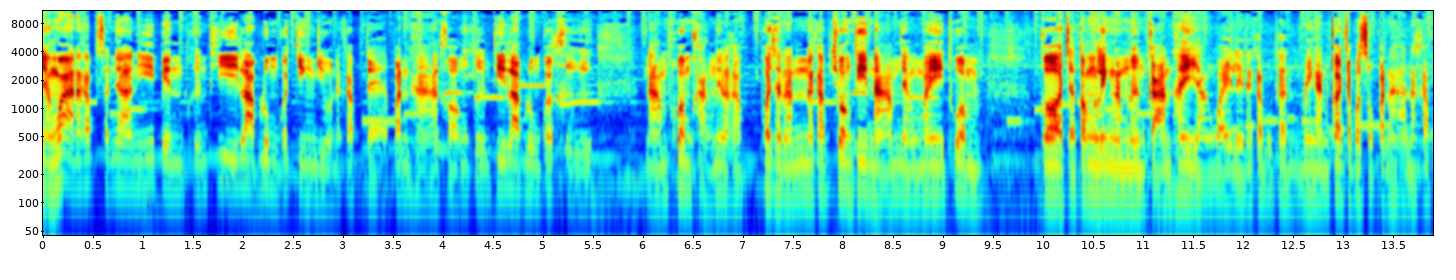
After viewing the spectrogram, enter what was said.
อย่างว่านะครับสัญญานี้เป็นพื้นที่ราบลุ่มก็จริงอยู่นะครับ แต่ปัญหาของพื้นที่ราบลุ่มก็คือน้ำท่วมขังนี่แหละครับ เพราะฉะนั้นนะครับช่วงที่น้ำยังไม่ท่วมก็จะต้องเร่งดำเนินการให้อย่างไวเลยนะครับทุกท่านไม่งั้นก็จะประสบปัญหานะครับ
